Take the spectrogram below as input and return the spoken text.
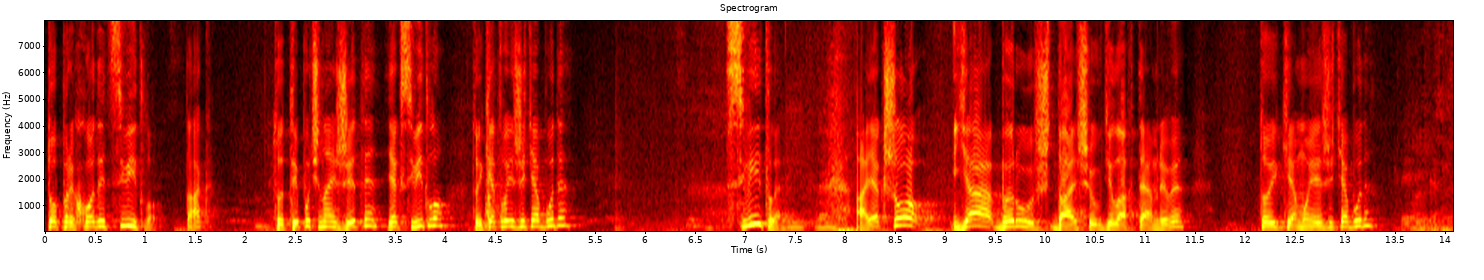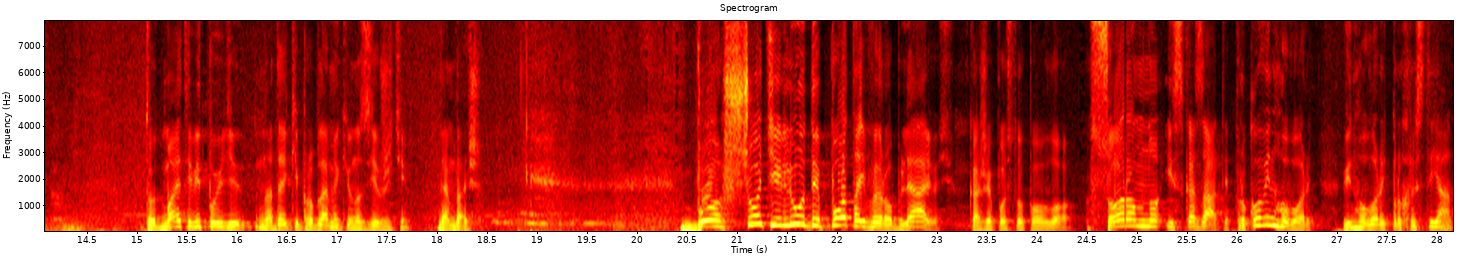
то приходить світло. Так? То ти починаєш жити як світло, то яке твоє життя буде? Світле. А якщо я беру далі в ділах темряви, то яке моє життя буде? Тут маєте відповіді на деякі проблеми, які у нас є в житті. Йдемо далі. Бо що ті люди потай виробляють, каже апостол Павло, соромно і сказати. Про кого він говорить? Він говорить про християн.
